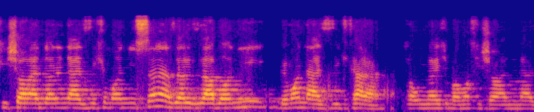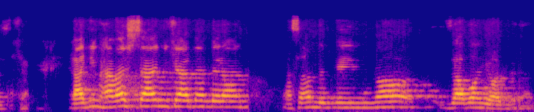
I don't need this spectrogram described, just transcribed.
خویشاوندان نزدیک ما نیستن از نظر زبانی به ما نزدیکترن تا اونایی که با ما خویشاوند نزدیکن. قدیم همش سعی می‌کردن برن مثلا به میمونا زبان یاد بدن.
